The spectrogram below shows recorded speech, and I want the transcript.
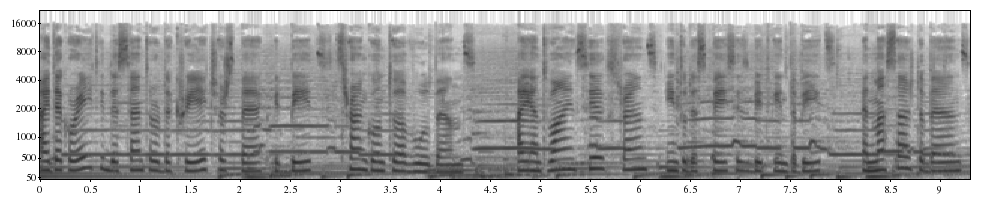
I decorated the center of the creature's back with beads strung onto a wool band. I entwine silk strands into the spaces between the beads and massage the bands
